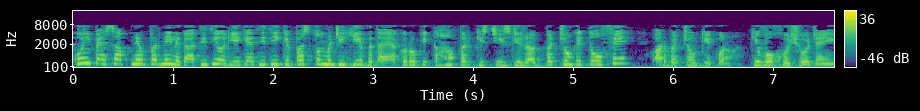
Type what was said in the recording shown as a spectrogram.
کوئی پیسہ اپنے اوپر نہیں لگاتی تھی اور یہ کہتی تھی کہ بس تم مجھے یہ بتایا کرو کہ کہاں پر کس چیز کی ضرورت بچوں کے تحفے اور بچوں کے قرآن کہ وہ خوش ہو جائیں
